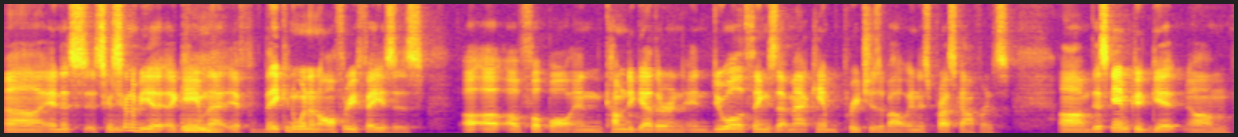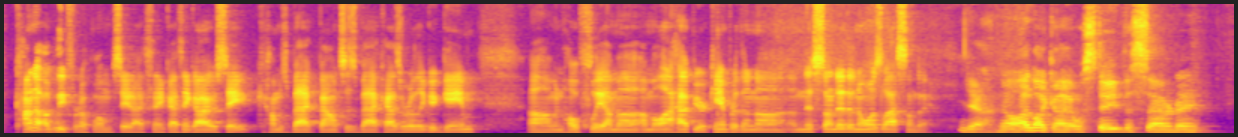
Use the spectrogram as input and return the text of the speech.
Uh, and it's it's just going to be a, a game that if they can win in all three phases uh, uh, of football and come together and, and do all the things that Matt Campbell preaches about in his press conference, um, this game could get um, kind of ugly for Oklahoma State. I think. I think Iowa State comes back, bounces back, has a really good game, um, and hopefully, I'm a, I'm a lot happier camper than uh, on this Sunday than I was last Sunday. Yeah, no, I like Iowa State this Saturday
